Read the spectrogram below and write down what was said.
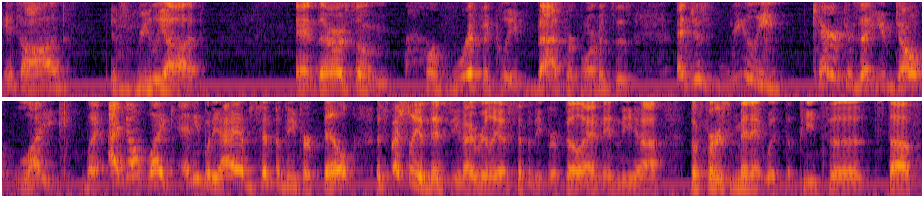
it's odd. It's really odd, and there are some horrifically bad performances, and just really characters that you don't like. Like I don't like anybody. I have sympathy for Phil, especially in this scene. I really have sympathy for Phil, and in the uh, the first minute with the pizza stuff.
